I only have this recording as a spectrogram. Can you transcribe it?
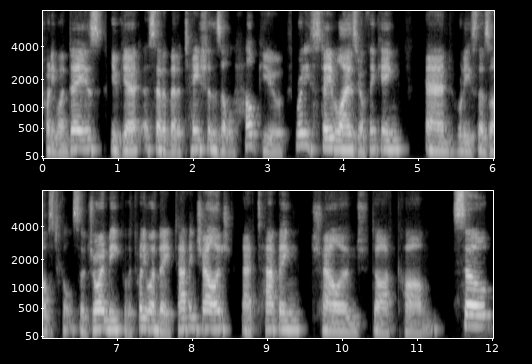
21 days, you get a set of meditations that will help you really stabilize your thinking and release those obstacles. So join me for the 21 day tapping challenge at tappingchallenge.com. So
